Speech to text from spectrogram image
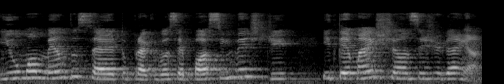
e o momento certo para que você possa investir e ter mais chances de ganhar.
